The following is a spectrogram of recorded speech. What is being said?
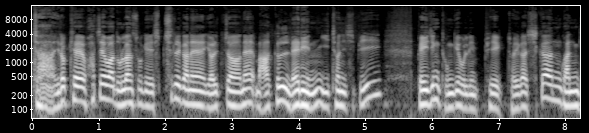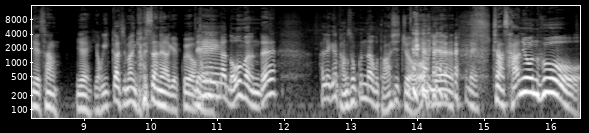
자, 이렇게 화제와 논란 속에 17일간의 열전에 막을 내린 2022 베이징 동계 올림픽 저희가 시간 관계상 예 여기까지만 결산해야겠고요. 네. 할 얘기가 너무 많은데 할 얘기는 방송 끝나고 더 하시죠. 예. 네. 자 4년 후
